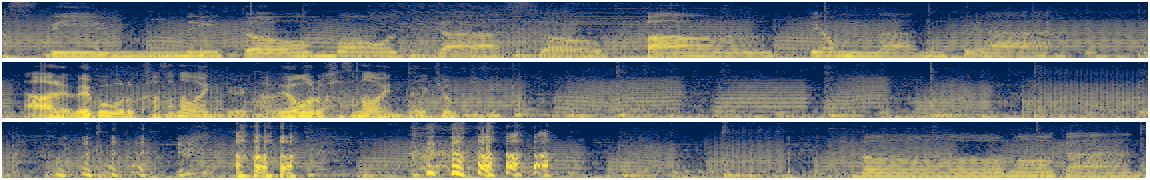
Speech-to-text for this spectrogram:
아심 니도 못 가서 발병난다 아 아래 외국어로 가사 나와 있는 게 왜, 아 영어로 가사 나와 있는 게 왜 이렇게 웃기지? 넘어간다.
